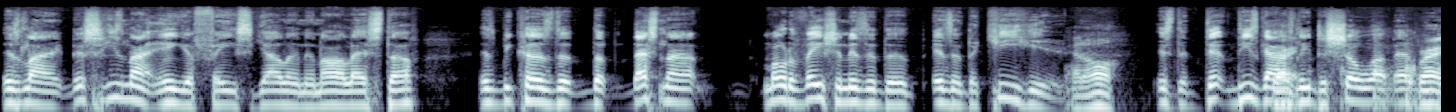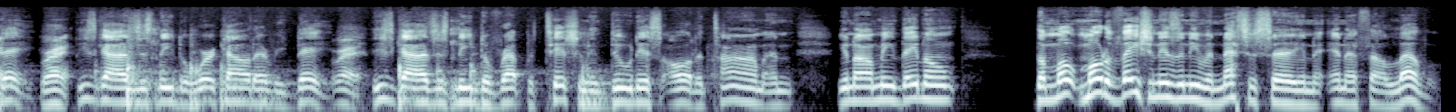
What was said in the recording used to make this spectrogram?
it's like this. He's not in your face yelling and all that stuff. It's because the, the that's not motivation. Isn't the isn't the key here? At all. It's the these guys Right. need to show up every day. Right, right. These guys just need to work out every day. Right. These guys just need the repetition and do this all the time. And you know what I mean. They don't. The mo- motivation isn't even necessary in the NFL level.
